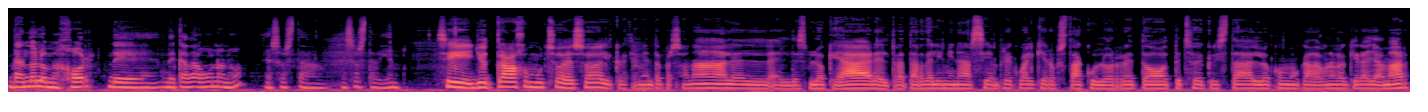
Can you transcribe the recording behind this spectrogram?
dando lo mejor de, de cada uno, ¿no? Eso está, eso está bien. Sí, yo trabajo mucho eso, el crecimiento personal, el, el desbloquear, el tratar de eliminar siempre cualquier obstáculo, reto, techo de cristal o como cada uno lo quiera llamar,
